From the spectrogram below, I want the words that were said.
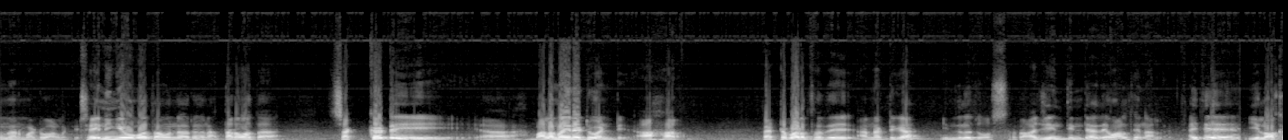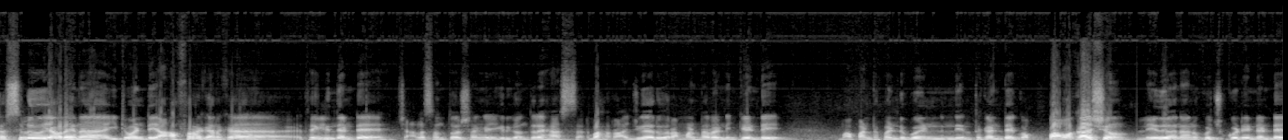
ఉందన్నమాట వాళ్ళకి. ట్రైనింగ్ ఇవ్వబోతా ఉన్నారు. నా తర్వాత చక్కటి బలమైనటువంటి ఆహారం పెట్టబడుతుంది అన్నట్టుగా ఇందులో చూస్తారు. రాజు ఏం తింటే అదే వాళ్ళు తినాలి. అయితే ఈ లోకస్సులు ఎవరైనా ఇటువంటి ఆఫర్ గనక తగిలిందంటే చాలా సంతోషంగా ఎగిరి గంతులే వేస్తారు. బా రాజుగారు రమ్మంటున్నారండి ఇంకేంటి? మా పంట పండిపోయింది ఇంతకంటే గొప్ప అవకాశం లేదు అని అనుకోవచ్చు. కూడా ఏంటంటే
